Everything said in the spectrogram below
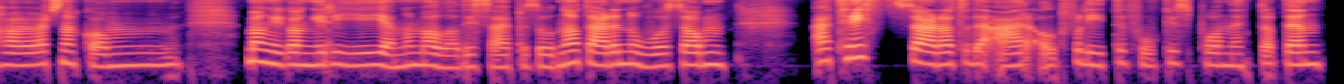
har jo vært snakka om mange ganger gjennom alle disse episodene, at er det noe som er trist, så er det at det er altfor lite fokus på nettopp den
